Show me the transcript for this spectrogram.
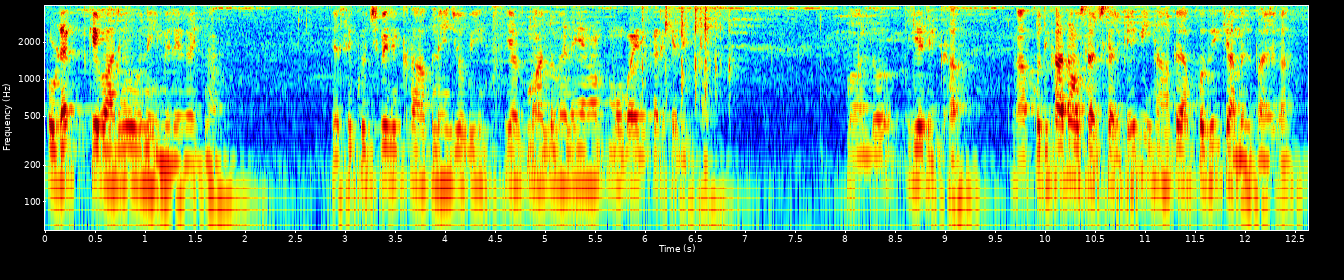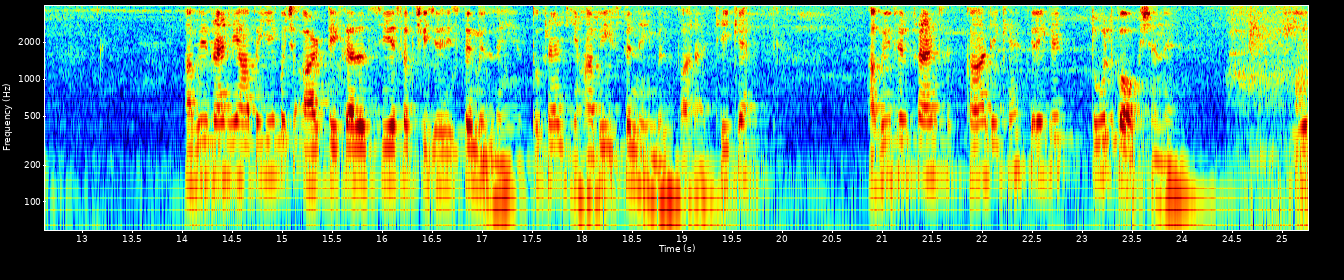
प्रोडक्ट के बारे में वो नहीं मिलेगा इतना। जैसे कुछ भी लिखा आपने जो भी या मान लो मैंने यहाँ मोबाइल करके लिखा। मान लो ये लिखा। मैं आपको दिखाता हूँ सर्च करके कि यहाँ पे आपको भी क्या मिल पाएगा। अभी फ्रेंड यहाँ पे ये कुछ आर्टिकल्स ये सब चीज़ें इस पर मिल रही हैं। तो फ्रेंड यहाँ भी इस पर नहीं मिल पा रहा है, ठीक है? अभी फिर फ्रेंड्स कहाँ देखें? फिर एक टूल का ऑप्शन है। ये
